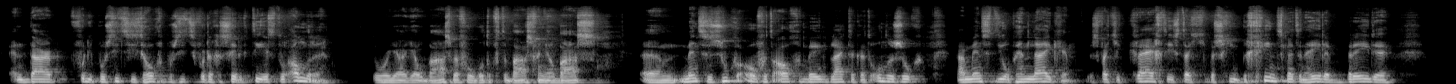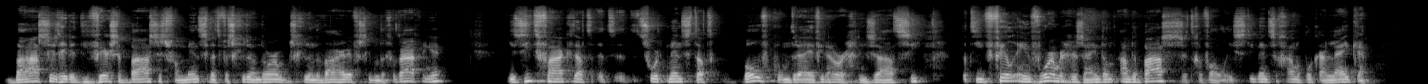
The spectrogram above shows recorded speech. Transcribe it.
en daar voor die posities, de hogere posities, worden geselecteerd door anderen. Door jou, jouw baas bijvoorbeeld, of de baas van jouw baas. Um, mensen zoeken over het algemeen, blijkt ook uit onderzoek, naar mensen die op hen lijken. Dus wat je krijgt is dat je misschien begint met een hele brede basis, een hele diverse basis van mensen met verschillende normen, verschillende waarden, verschillende gedragingen. Je ziet vaak dat het, het soort mensen dat boven komt drijven in een organisatie, dat die veel eenvormiger zijn dan aan de basis het geval is. Die mensen gaan op elkaar lijken.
